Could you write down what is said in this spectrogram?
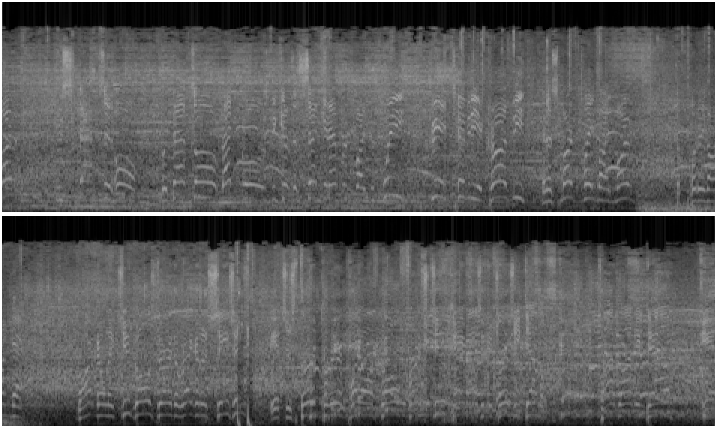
Martin, who snaps it home. But that's all. That goal is because of second effort by Dupuis, creativity of Crosby, and a smart play by Martin to put it on net. Martin only two goals during the regular season. It's his third career playoff goal. First two came as a New Jersey Devil. Time winding down in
